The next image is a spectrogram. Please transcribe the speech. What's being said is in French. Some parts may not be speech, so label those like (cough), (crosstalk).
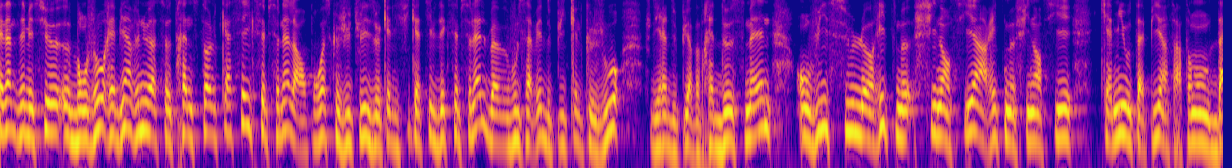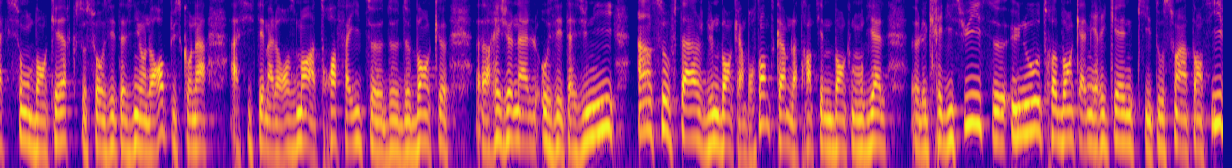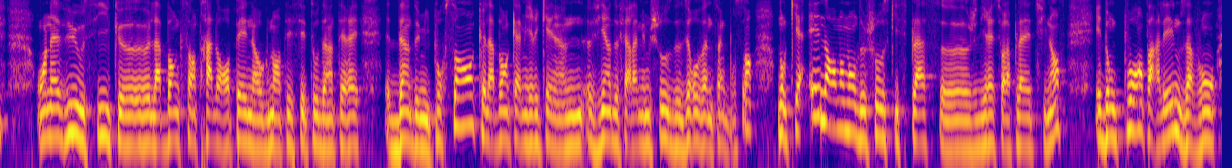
Mesdames et messieurs, euh, bonjour et bienvenue à ce Talk assez exceptionnel. Alors pourquoi est-ce que j'utilise le qualificatif d'exceptionnel? Ben, Vous le savez, depuis quelques jours, je dirais depuis à peu près deux semaines, on vit sur le rythme financier, un rythme financier qui a mis au tapis un certain nombre d'actions bancaires, que ce soit aux États-Unis ou en Europe, puisqu'on a assisté malheureusement à trois faillites de, banques euh, régionales aux États-Unis, un sauvetage d'une banque importante, comme la 30e banque mondiale, euh, le Crédit Suisse, une autre banque américaine qui est soins intensifs. On a vu aussi que la Banque centrale européenne a augmenté ses taux d'intérêt d'un demi pour cent, que la Banque américaine vient de faire la même chose de 0,25%. Donc il y a énormément de choses qui se placent, euh, je dirais, sur la planète finance. Et donc pour en parler, nous avons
